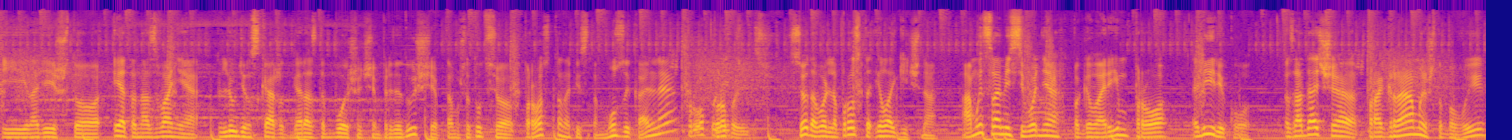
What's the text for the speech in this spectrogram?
и надеюсь, что это название людям скажет гораздо больше, чем предыдущее, потому что тут все просто написано «музыкальная Проповедь. Все довольно просто и логично. А мы с вами сегодня поговорим про лирику. Задача программы, чтобы вы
